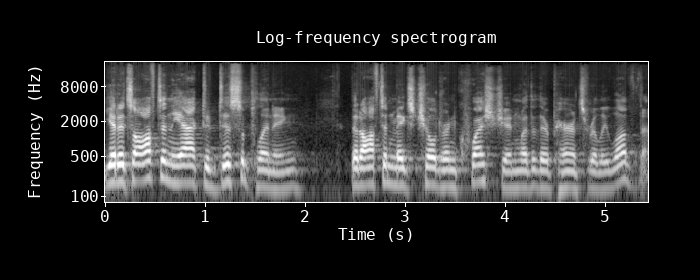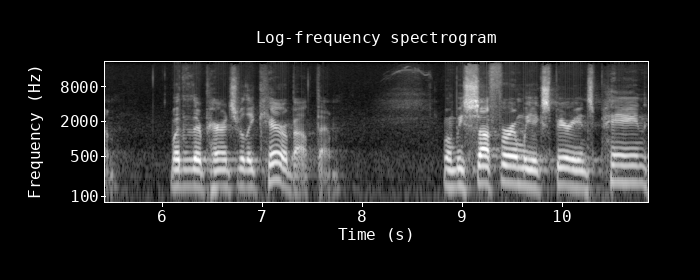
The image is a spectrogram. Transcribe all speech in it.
Yet it's often the act of disciplining that often makes children question whether their parents really love them, whether their parents really care about them. When we suffer and we experience pain,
